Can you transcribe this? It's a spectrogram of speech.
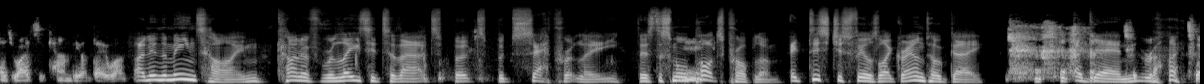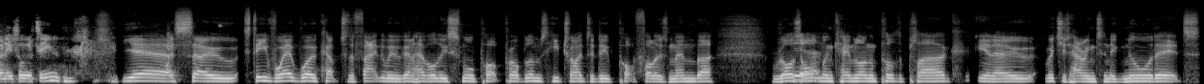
as right as it can be on day one. And in the meantime, kind of related to that, but but separately, there's the small mm. pots problem. It this just feels like Groundhog Day. again, right? 2014? Yeah. So Steve Webb woke up to the fact that we were going to have all these small pot problems. He tried to do pot follows member. Ros yeah. Altmann came along and pulled the plug. You know, Richard Harrington ignored it.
